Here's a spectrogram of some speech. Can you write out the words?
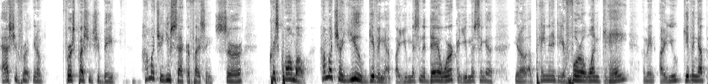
ask you for, you know, first question should be, how much are you sacrificing, sir? Chris Cuomo, how much are you giving up? Are you missing a day of work? Are you missing a, you know, a payment into your 401k? I mean, are you giving up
